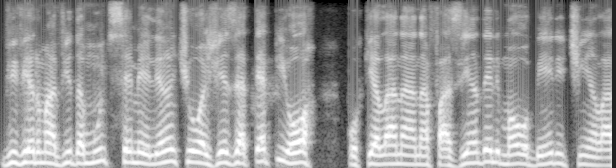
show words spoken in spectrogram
viver uma vida muito semelhante, ou às vezes até pior, porque lá na, na fazenda ele mal ou bem ele tinha lá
